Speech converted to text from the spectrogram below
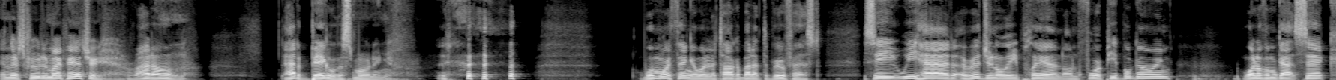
And there's food in my pantry. Right on. I had a bagel this morning. One more thing I wanted to talk about at the Brewfest. See, we had originally planned on four people going. One of them got sick,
